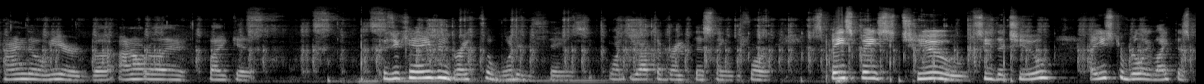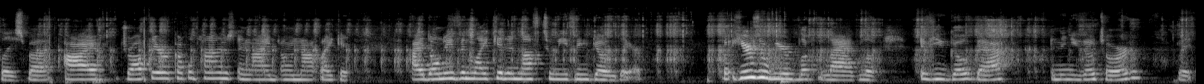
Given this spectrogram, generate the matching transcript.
Kinda weird, but I don't really like it. Because you can't even break the wooden things. You have to break this thing before. Space Base 2. See the 2? I used to really like this place, but I've dropped there a couple times and I do not like it. I don't even like it enough to even go there. But here's a weird look lag. Look, if you go back and then you go toward, wait,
